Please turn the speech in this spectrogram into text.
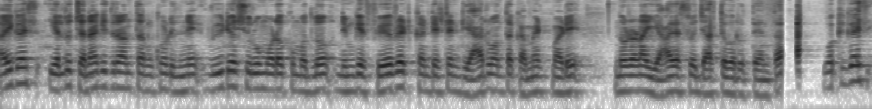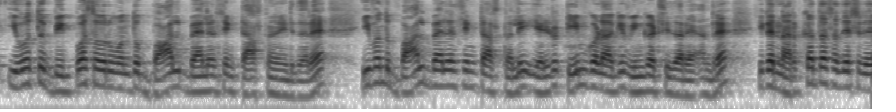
ಹೈ ಗೈಸ್ ಎಲ್ಲರೂ ಚೆನ್ನಾಗಿದ್ದೀರಾ ಅಂತ ಅಂದ್ಕೊಂಡಿದ್ದೀನಿ ವಿಡಿಯೋ ಶುರು ಮಾಡೋಕ್ಕೂ ಮೊದಲು ನಿಮಗೆ ಫೇವ್ರೇಟ್ ಕಂಟೆಸ್ಟೆಂಟ್ ಯಾರು ಅಂತ ಕಮೆಂಟ್ ಮಾಡಿ. ನೋಡೋಣ ಯಾರ ಹೆಸರು ಜಾಸ್ತಿ ಬರುತ್ತೆ ಅಂತ. ಓಕೆ ಗೈಸ್ ಇವತ್ತು ಬಿಗ್ ಬಾಸ್ ಅವರು ಒಂದು ಬಾಲ್ ಬ್ಯಾಲೆನ್ಸಿಂಗ್ ಟಾಸ್ಕ್ನ ನೀಡಿದ್ದಾರೆ. ಈ ಒಂದು ಬಾಲ್ ಬ್ಯಾಲೆನ್ಸಿಂಗ್ ಟಾಸ್ಕ್ನಲ್ಲಿ ಎರಡು ಟೀಮ್ಗಳಾಗಿ ವಿಂಗಡಿಸಿದ್ದಾರೆ. ಅಂದರೆ ಈಗ ನರ್ಕದ ಸದಸ್ಯರು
